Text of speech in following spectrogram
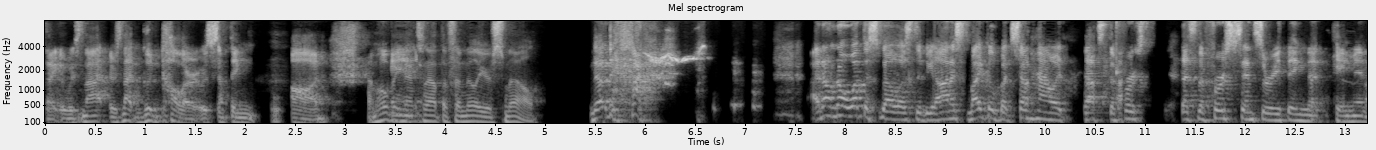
like it was not it was not good color. It was something odd. I'm hoping and, that's not the familiar smell. No, I don't know what the smell was to be honest, Michael, but somehow it that's the first that's the first sensory thing that came in.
